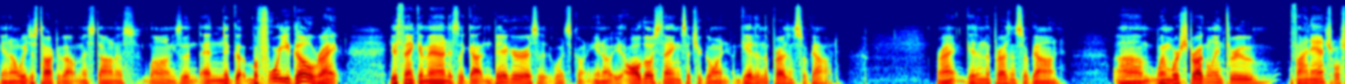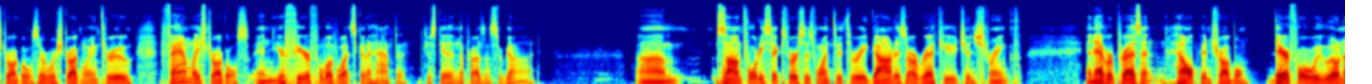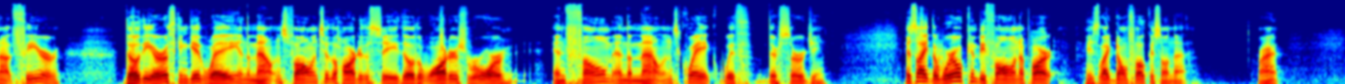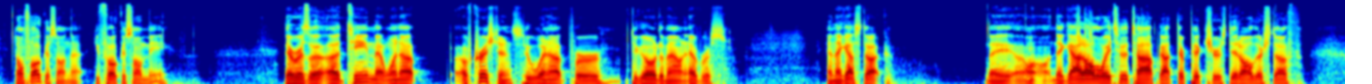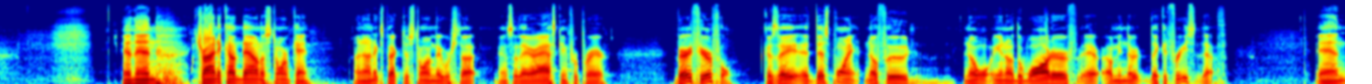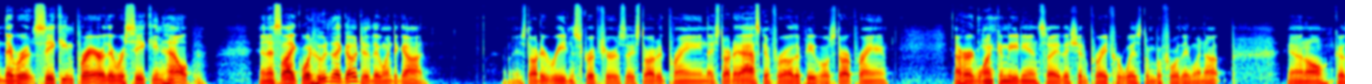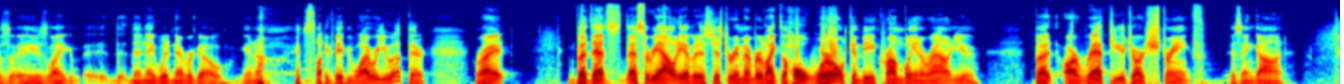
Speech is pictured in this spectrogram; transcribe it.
You know, we just talked about Miss Donna's lungs, and and the, before you go, right, you're thinking, man, has it gotten bigger? Is it what's going? You know, all those things that you're going. Get in the presence of God. Right, get in the presence of God. Um, when we're struggling through financial struggles or we're struggling through family struggles, and you're fearful of what's going to happen, just get in the presence of God. Um, Psalm 46, verses 1 through 3 God is our refuge and strength, an ever present help in trouble. Therefore, we will not fear, though the earth can give way and the mountains fall into the heart of the sea, though the waters roar and foam and the mountains quake with their surging. It's like the world can be falling apart. He's like, don't focus on that, right? Don't focus on that. You focus on me. There was a, a team that went up of Christians who went up for to go to Mount Everest, and they got stuck. They uh, they got all the way to the top, got their pictures, did all their stuff, and then trying to come down, a storm came, an unexpected storm. They were stuck, and so they are asking for prayer. Very fearful because they at this point no food, no you know the water. I mean they they could freeze to death and they were seeking prayer. They were seeking help. And it's like, what? Who did they go to? They went to God. They started reading scriptures. They started praying. They started asking for other people to start praying. I heard one comedian say they should have prayed for wisdom before they went up, you know, because he's like, then they would never go, you know. it's like, they, why were you up there, right? But that's that's the reality of it. it. Is just to remember, like the whole world can be crumbling around you, but our refuge, our strength, is in God.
